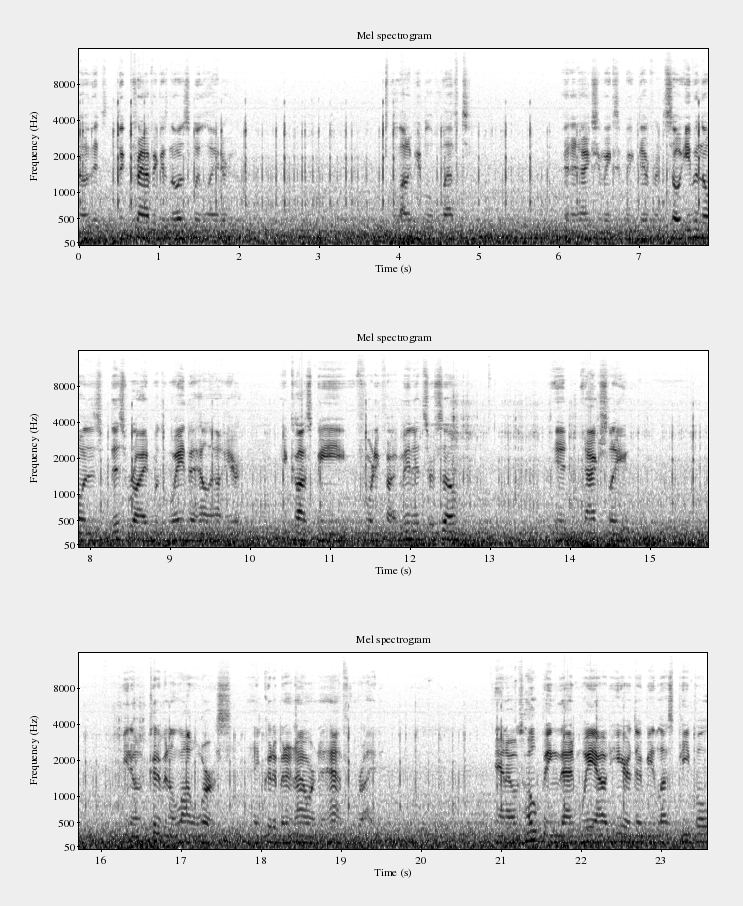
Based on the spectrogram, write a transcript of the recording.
Uh, the traffic is noticeably lighter. A lot of people have left and it actually makes a big difference. So even though this this ride was way the hell out here, it cost me 45 minutes or so. It actually, you know, could have been a lot worse. It could have been an hour and a half ride. And I was hoping that way out here there'd be less people,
